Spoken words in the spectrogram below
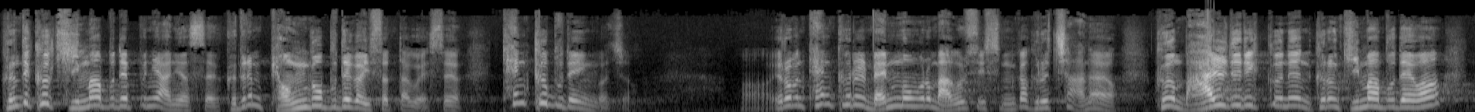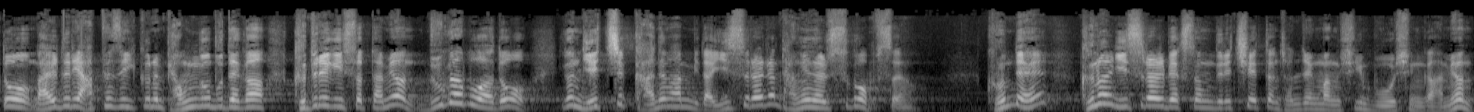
그런데 그 기마 부대뿐이 아니었어요. 그들은 병거 부대가 있었다고 했어요. 탱크 부대인 거죠. 어, 여러분 탱크를 맨몸으로 막을 수 있습니까? 그렇지 않아요. 그 말들이 끄는 그런 기마 부대와 또 말들이 앞에서 이끄는 병거 부대가 그들에게 있었다면 누가 보아도 이건 예측 가능합니다. 이스라엘은 당해낼 수가 없어요. 그런데 그날 이스라엘 백성들이 취했던 전쟁 방식이 무엇인가 하면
